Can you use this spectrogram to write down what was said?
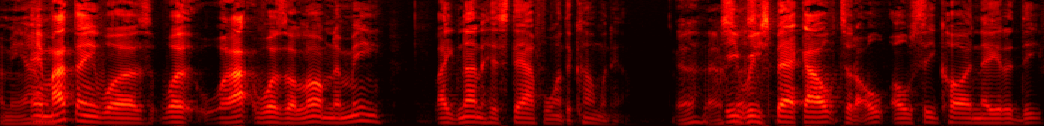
I mean, I And my thing was, what what I, was alum to me, like none of his staff wanted to come with him. yeah, that's, He reached back out to the O- OC coordinator, D.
